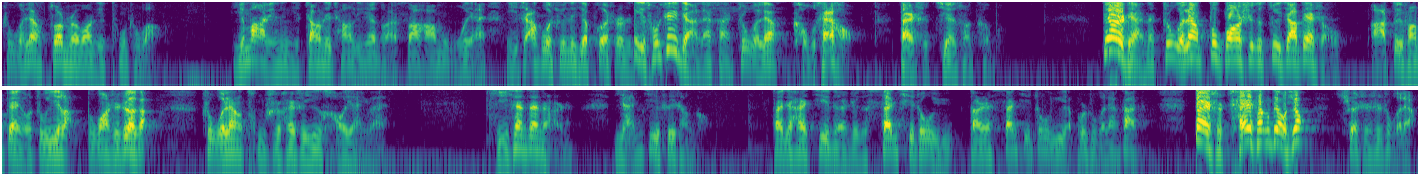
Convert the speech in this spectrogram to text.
诸葛亮专门往你痛处挖，一骂你，你张内长李野短，仨蛤蟆五个眼。你家过去那些破事，你从这点来看，诸葛亮口才好，但是尖酸刻薄。第二点呢，诸葛亮不光是个最佳辩手。啊，对方辩友注意了。不光是这个，诸葛亮同时还是一个好演员。体现在哪儿呢？演技非常高。大家还记得这个三气周瑜？当然，三气周瑜也不是诸葛亮干的，但是柴桑吊孝确实是诸葛亮。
